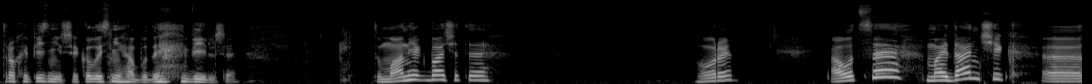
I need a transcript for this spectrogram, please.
трохи пізніше, коли сніга буде більше. Туман, як бачите. Гори. А оце майданчик е,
